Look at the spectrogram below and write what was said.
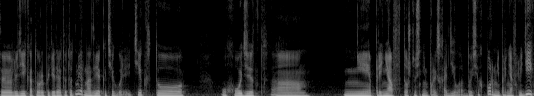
э, людей, которые покидают этот мир, на две категории. Те, кто уходит, не приняв то, что с ним происходило до сих пор, не приняв людей,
